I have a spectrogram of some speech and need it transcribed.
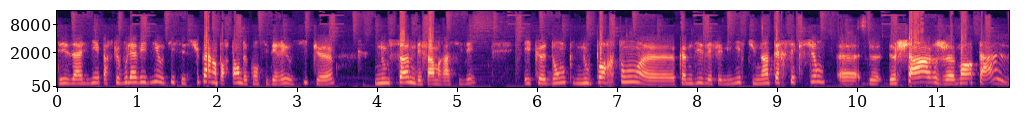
des alliés, parce que vous l'avez dit aussi, c'est super important de considérer aussi que nous sommes des femmes racisées et que donc nous portons, euh, comme disent les féministes, une intersection euh, de, de charges mentales.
